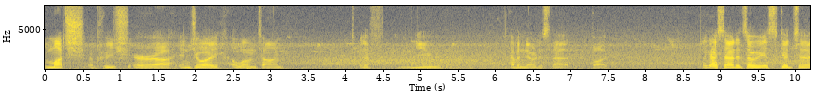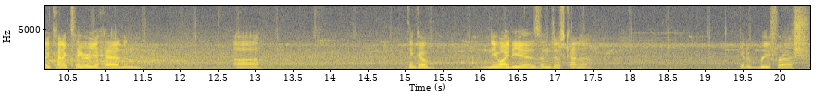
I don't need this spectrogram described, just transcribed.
much appreciate or uh, enjoy alone time. If you haven't noticed that, but like I said, it's always, it's good to kind of clear your head and uh, think of new ideas and just kind of get a refresh.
